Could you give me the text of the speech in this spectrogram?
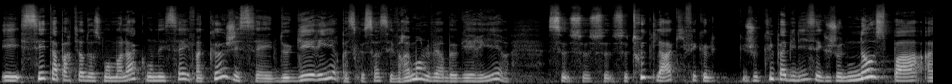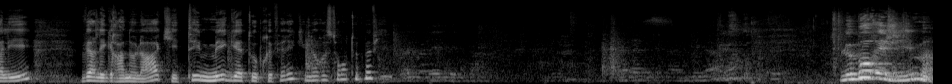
Et c'est à partir de ce moment-là qu'on essaye, enfin que j'essaye de guérir, parce que ça c'est vraiment le verbe guérir, ce truc-là qui fait que je culpabilise et que je n'ose pas aller vers les granolas qui étaient mes gâteaux préférés, qui le resteront toute ma vie. Le mot régime,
